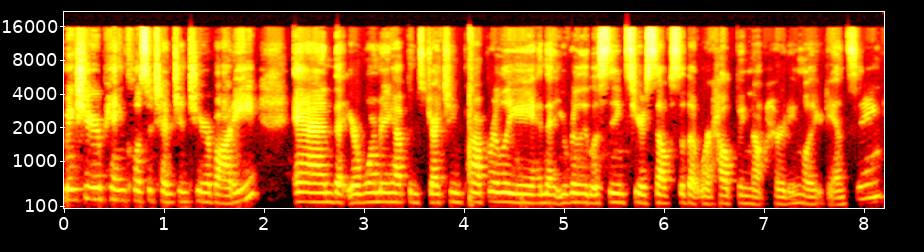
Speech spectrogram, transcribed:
make sure you're paying close attention to your body and that you're warming up and stretching properly, and that you're really listening to yourself so that we're helping, not hurting while you're dancing.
